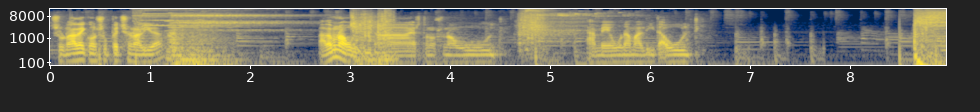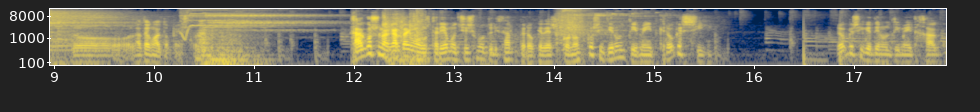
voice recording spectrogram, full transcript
Tsunade con su personalidad. Ha dado una ulti. Ah, esto no es una ulti. Dame una maldita ulti. La tengo al tope. Haku es una carta que me gustaría muchísimo utilizar, pero que desconozco si tiene ultimate. Creo que sí. Creo que sí que tiene Ultimate Haku.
